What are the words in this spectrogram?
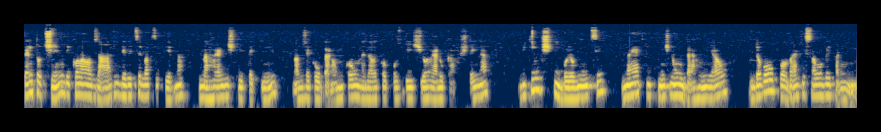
Tento čin vykonal v září 921 na hradišti Tetín nad řekou Berounkou nedaleko pozdějšího hradu Karlštejna vikingští bojovníci najatí kněžnou Drahomírou, vdovou po Vratislavovi I.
